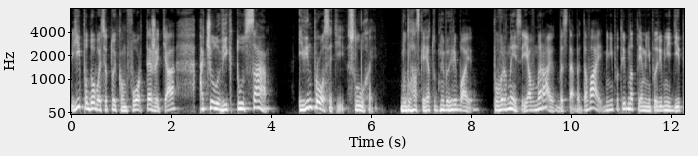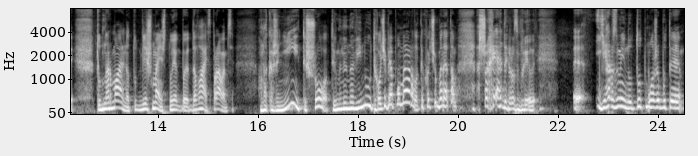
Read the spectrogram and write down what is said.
їй подобається той комфорт, те життя, а чоловік тут сам. І він просить її: слухай, будь ласка, я тут не вигрібаю. Повернися, я вмираю без тебе. Давай, мені потрібно ти, мені потрібні діти. Тут нормально, тут більш-менш, ну якби давай, справимося. Вона каже: Ні, ти що? Ти мене на війну, ти хочеш, щоб я померла, ти хочеш, щоб мене там шахеди розбили. Е, Я розумію, ну тут може бути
